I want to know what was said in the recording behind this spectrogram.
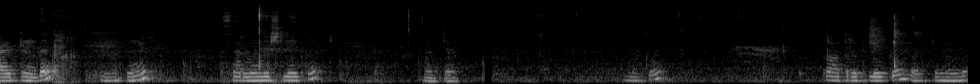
ആയിട്ടുണ്ട്. അതിന് സർവിങ് ഡിഷിലേക്ക് മാറ്റാം. നമുക്ക് പാത്രത്തിലേക്ക് വയ്ക്കുന്നുണ്ട്.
